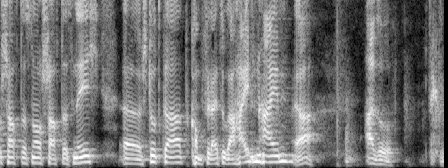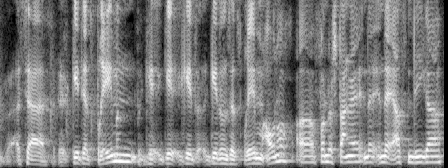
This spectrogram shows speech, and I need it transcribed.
schafft das noch, schafft das nicht. Äh, Stuttgart, kommt vielleicht sogar Heidenheim, ja. Also, ist ja, geht jetzt Bremen, geht, geht, geht uns jetzt Bremen auch noch äh, von der Stange in der, in der ersten Liga.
